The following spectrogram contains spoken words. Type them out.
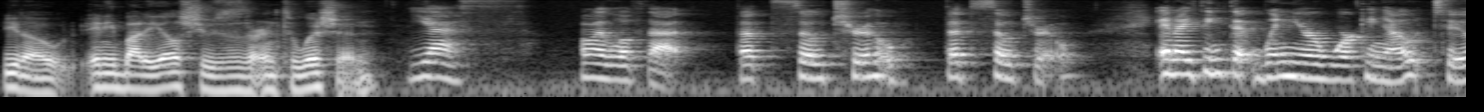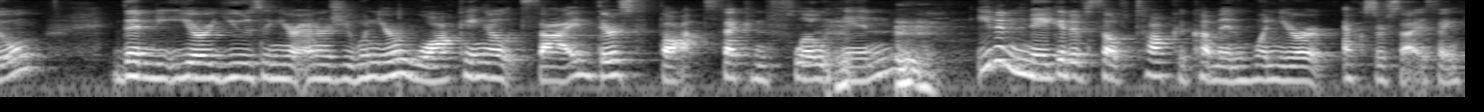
you know, anybody else uses their intuition. Yes. Oh, I love that. That's so true. That's so true. And I think that when you're working out too, then you're using your energy. When you're walking outside, there's thoughts that can flow mm-hmm. in. Even negative self talk could come in when you're exercising,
